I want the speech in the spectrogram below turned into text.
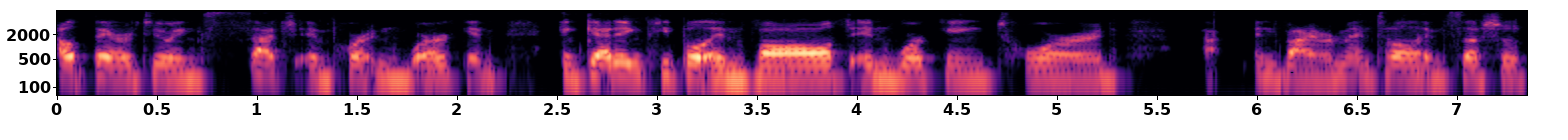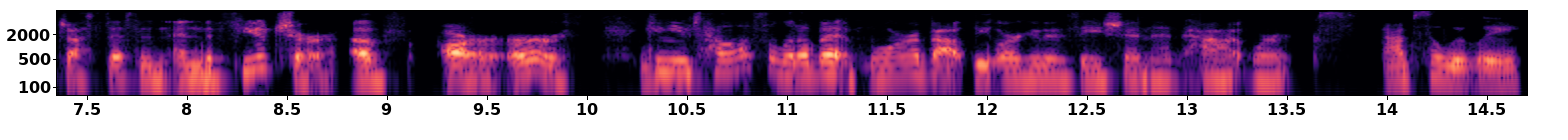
out there doing such important work and, and getting people involved in working toward uh, environmental and social justice and, and the future of our earth. Can you mm-hmm. tell us a little bit more about the organization and how it works? Absolutely.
